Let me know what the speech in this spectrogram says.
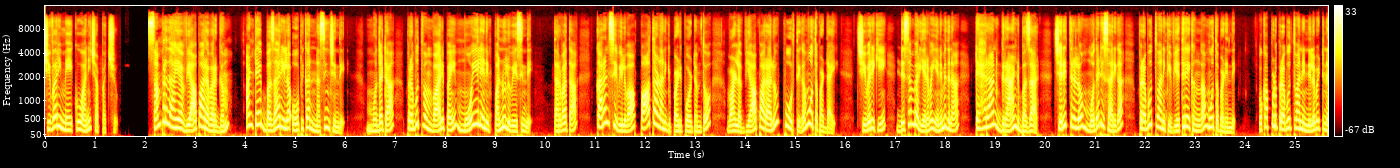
చివరి మేకు అని చెప్పచ్చు. సంప్రదాయ వ్యాపార వర్గం అంటే బజారీల ఓపిక నశించింది. మొదట ప్రభుత్వం వారిపై మోయలేని పన్నులు వేసింది. తర్వాత కరెన్సీ విలువ పాతాళానికి పడిపోవటంతో వాళ్ళ వ్యాపారాలు పూర్తిగా మూతపడ్డాయి. చివరికి డిసెంబర్ ఇరవై ఎనిమిదిన టెహరాన్ గ్రాండ్ బజార్ చరిత్రలో మొదటిసారిగా ప్రభుత్వానికి వ్యతిరేకంగా మూతపడింది. ఒకప్పుడు ప్రభుత్వాన్ని నిలబెట్టిన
